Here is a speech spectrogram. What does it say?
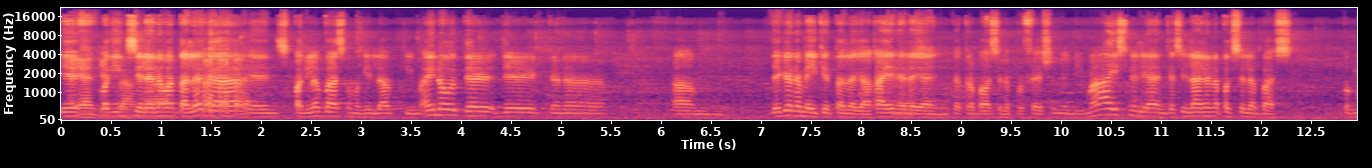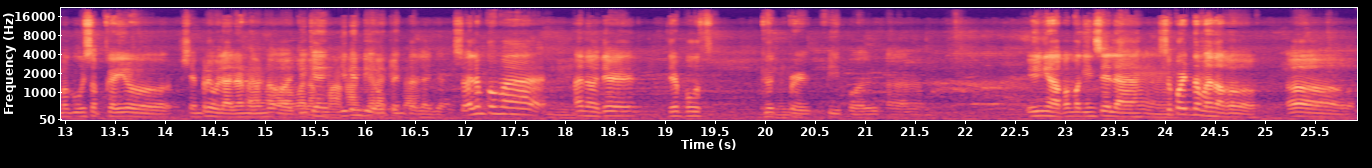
if Ayan, maging good sila lang. naman talaga and sa paglabas kung maging love team I know they're they're gonna um they're gonna make it talaga. Kaya nila yan katrabaho sila professionally. Maayos nila yan kasi lalo na pag sa labas. Pag mag-usap kayo syempre wala lang nanonood. You can you can be open talaga. So alam ko ma Mm. ano they're they're both good Mm. per people. Um, yun nga kung maging sila Mm. support naman ako. Oh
